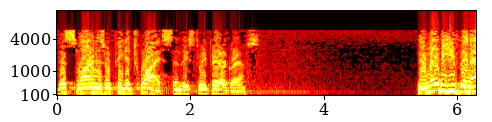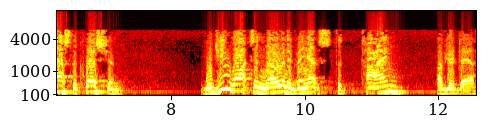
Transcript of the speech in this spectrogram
This line is repeated twice in these three paragraphs. Now maybe you've been asked the question, would you want to know in advance the time of your death?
